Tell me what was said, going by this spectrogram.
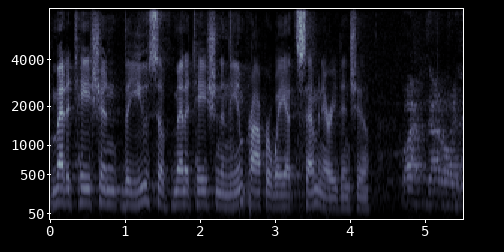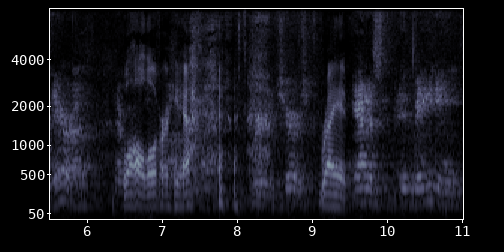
meditation, the use of meditation in the improper way at the seminary, didn't you? Well, not only there, well, all over, yeah. we're in church. Right. And it's invading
